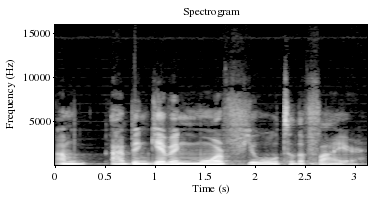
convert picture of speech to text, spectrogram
I'm I've been giving more fuel to the fire.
